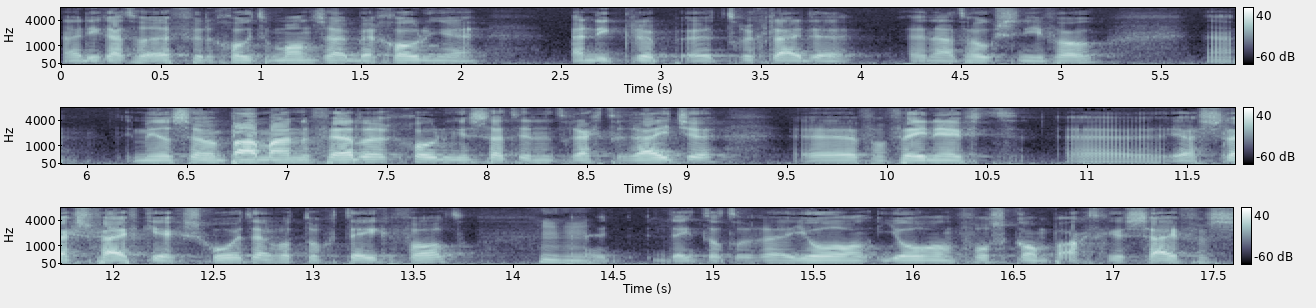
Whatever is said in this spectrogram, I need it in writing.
Nou, die gaat wel even de grote man zijn bij Groningen en die club uh, terugleiden uh, naar het hoogste niveau. Nou, inmiddels zijn we een paar maanden verder. Groningen staat in het rechte rijtje. Uh, Van Veen heeft ja, slechts vijf keer gescoord, hè, wat toch tegenvalt. Mhm. Ik denk dat er Johan, Johan Voskamp-achtige cijfers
